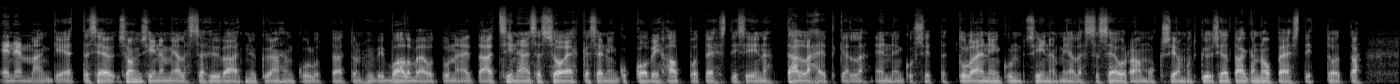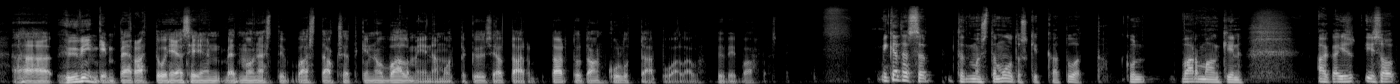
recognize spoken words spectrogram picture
enemmänkin, että se, se on siinä mielessä hyvä, että nykyään kuluttajat on hyvin valveutuneita, että sinänsä se on ehkä se niin kuin kovin happotesti siinä tällä hetkellä ennen kuin sitten tulee niin kuin siinä mielessä seuraamuksia, mutta kyllä sieltä aika nopeasti tuota, ö, hyvinkin perattu ja siihen, että monesti vastauksetkin on valmiina, mutta kyllä sieltä tar- tartutaan kuluttajapuolella hyvin vahvasti. Mikä tässä tämmöistä muutoskitkaa tuottaa? Kun varmaankin aika iso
